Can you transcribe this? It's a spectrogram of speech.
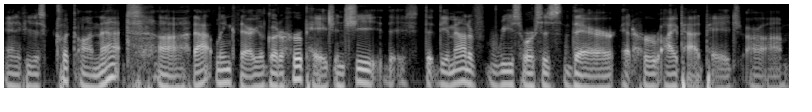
And if you just click on that uh, that link there, you'll go to her page, and she the, the, the amount of resources there at her iPad page um,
